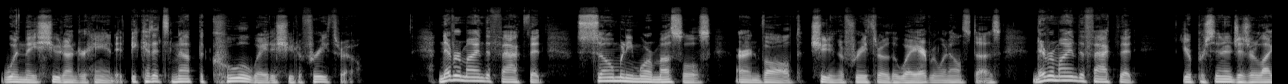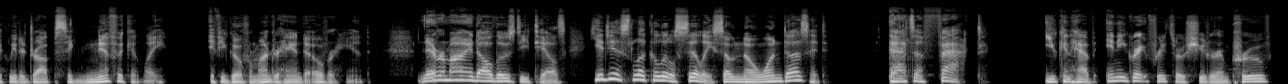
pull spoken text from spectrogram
when they shoot underhanded because it's not the cool way to shoot a free throw. Never mind the fact that so many more muscles are involved shooting a free throw the way everyone else does. Never mind the fact that your percentages are likely to drop significantly if you go from underhand to overhand. Never mind all those details. You just look a little silly, so no one does it. That's a fact. You can have any great free throw shooter improve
